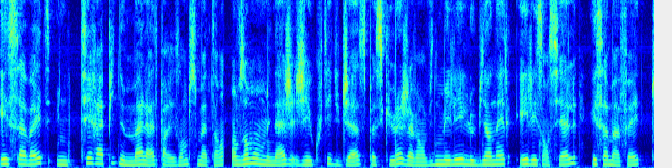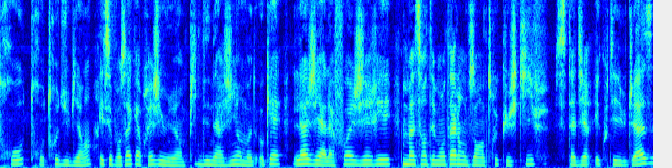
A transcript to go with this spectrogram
Et ça va être une thérapie de malade, par exemple, ce matin. En faisant mon ménage, j'ai écouté du jazz parce que là, j'avais envie de mêler le bien-être et l'essentiel. Et ça m'a fait trop, trop, trop du bien. Et c'est pour ça qu'après, j'ai eu un pic d'énergie en mode, ok, là, j'ai à la fois géré ma santé mentale en faisant un truc que je kiffe, c'est-à-dire écouter du jazz.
